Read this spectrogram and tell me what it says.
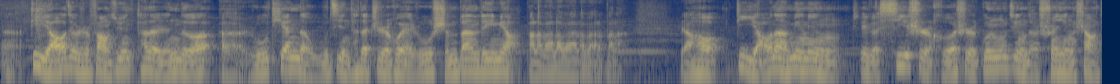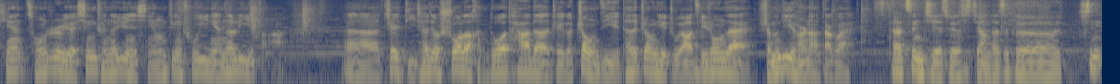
呃，帝尧就是放勋，他的仁德，呃，如天的无尽，他的智慧如神般微妙，巴拉巴拉巴拉巴拉巴拉。然后帝尧呢，命令这个西氏、何氏恭敬的顺应上天，从日月星辰的运行定出一年的历法。呃，这底下就说了很多他的这个政绩，他的政绩主要集中在什么地方呢？大怪，他的正解主要是讲的这个晋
